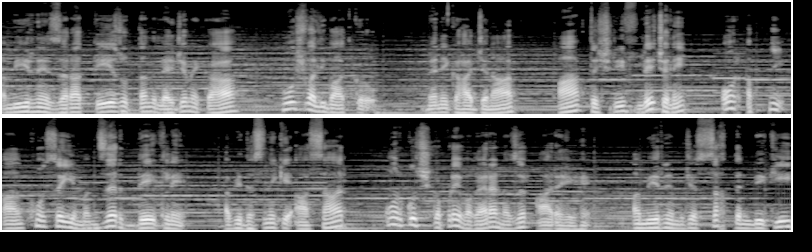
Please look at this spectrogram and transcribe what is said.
امیر نے ذرا تیز و تند لہجے میں کہا، ہوش والی بات کرو۔ میں نے کہا، جناب، آپ تشریف لے چلیں اور اپنی آنکھوں سے یہ منظر دیکھ لیں۔ ابھی دھسنے کے آثار اور کچھ کپڑے وغیرہ نظر آ رہے ہیں۔ امیر نے مجھے سخت تنبی کی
